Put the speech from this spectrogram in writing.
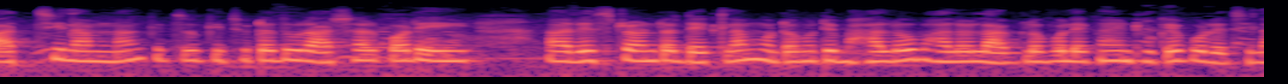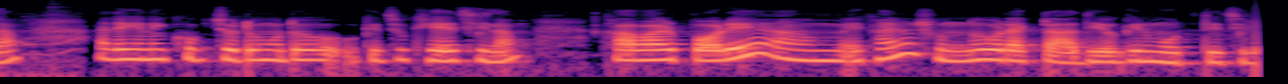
পাচ্ছিলাম না। কিছু, কিছুটা দূর আসার পরে এই রেস্টুরেন্টটা দেখলাম, মোটামুটি ভালো ভালো লাগল বলে এখানে ঢুকে পড়েছিলাম। আর এখানে খুব ছোটো মোটো কিছু খেয়েছিলাম। খাওয়ার পরে এখানে সুন্দর একটা আদিয়োগীর মূর্তি ছিল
